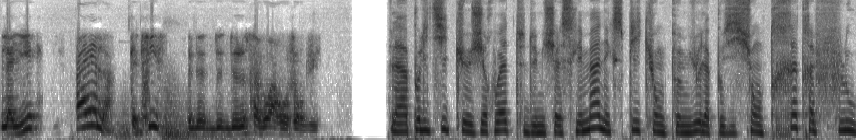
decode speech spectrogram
l'allié d'Israël. C'est triste de le savoir aujourd'hui. La politique girouette de Michel Sleiman explique on peut mieux la position très très floue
